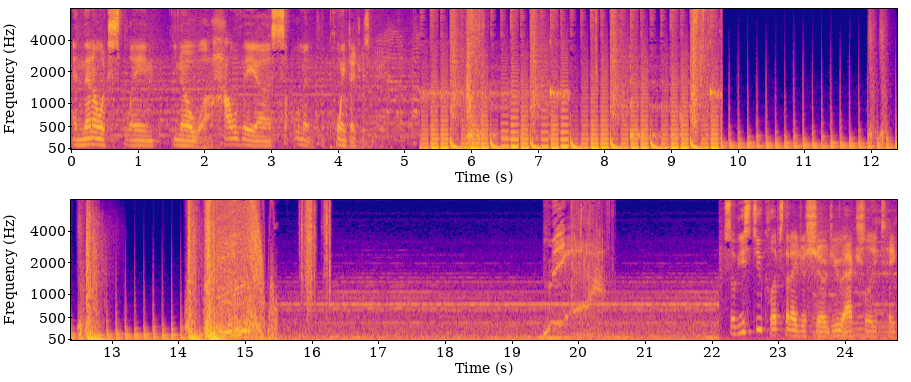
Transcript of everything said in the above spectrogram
and then I'll explain, you know, uh, how they uh, supplement the point I just made. So these two clips that I just showed you actually take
